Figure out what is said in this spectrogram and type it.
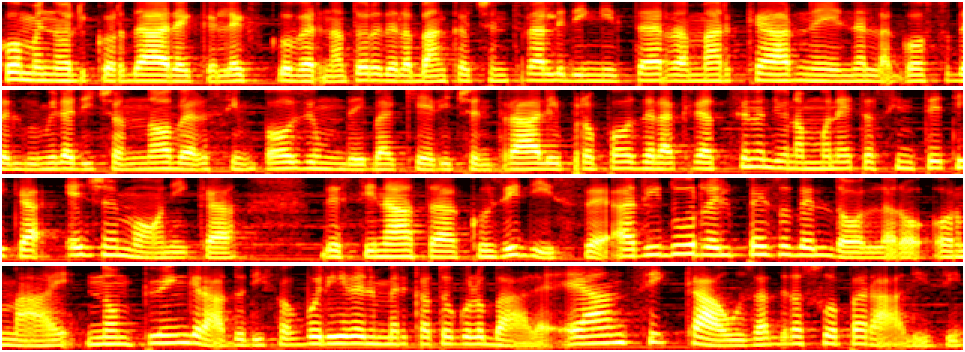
Come non ricordare che l'ex governatore della Banca Centrale d'Inghilterra Mark Carney nell'agosto del 2019 al Symposium dei Banchieri Centrali propose la creazione di una moneta sintetica egemonica, destinata, così disse, a ridurre il peso del dollaro, ormai non più in grado di favorire il mercato globale e anzi causa della sua paralisi.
